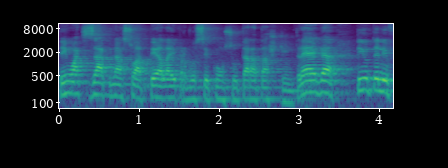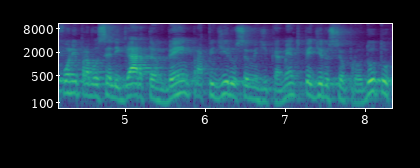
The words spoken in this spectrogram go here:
Tem o WhatsApp na sua tela aí para você consultar a taxa de entrega, tem o telefone para você ligar também para pedir o seu medicamento, pedir o seu produto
